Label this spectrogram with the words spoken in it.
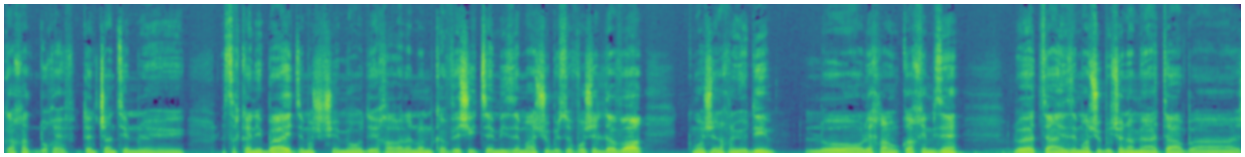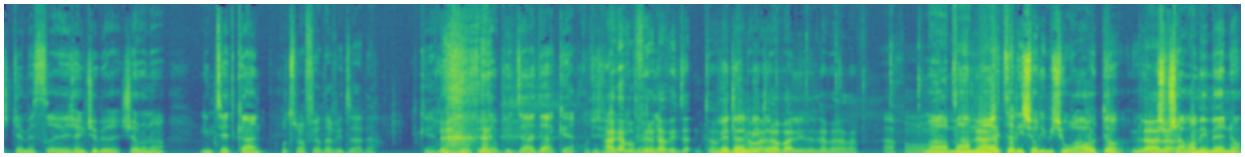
ככה, דוחף, נותן צ'אנסים לשחקני בית, זה משהו שמאוד חרה לנו, אני מקווה שיצא מזה משהו בסופו של דבר, כמו שאנחנו יודעים, לא הולך לנו כל כך עם זה, לא יצא איזה משהו בלשון המעטה ב-12 שנים שאלונה נמצאת כאן. חוץ מאופיר דוד זאדה. כן, חוץ מאופיר דוד זאדה, כן, אגב, אופיר זאדה. דוד, זה- טוב, ודן לא- ביטון. לא בא לי לדבר עליו. אנחנו... מה, מה, לא. מה רצית לשאול, אם מישהו ראה אותו? לא, מישהו לא. שמע ממנו?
